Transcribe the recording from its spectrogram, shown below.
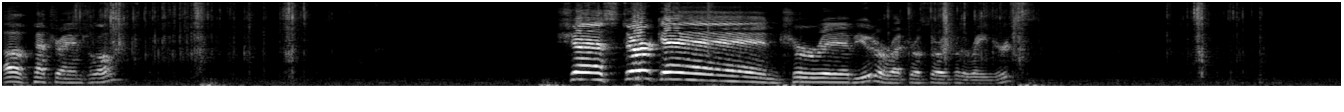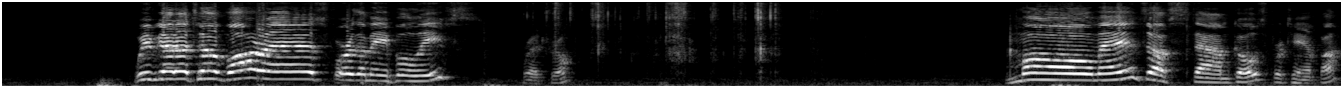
of Pietrangelo. Shesterkin tribute or retro story for the Rangers. We've got a Tavares for the Maple Leafs. Retro. Moments of Stamkos for Tampa.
